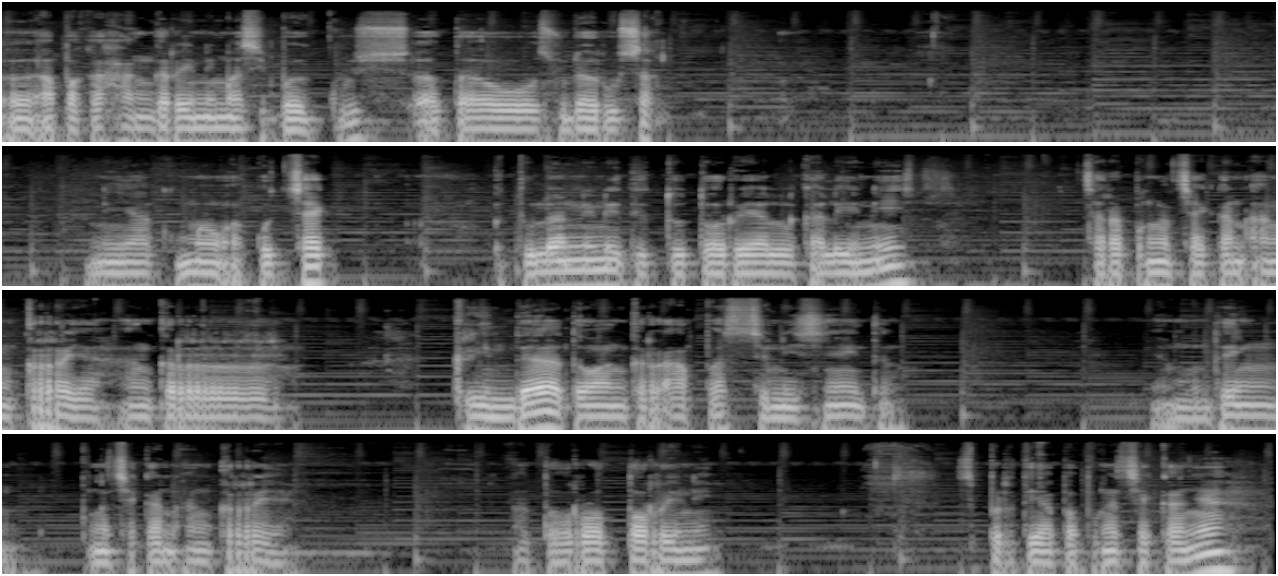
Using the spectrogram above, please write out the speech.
eh, apakah angker ini masih bagus atau sudah rusak ini aku mau aku cek. Kebetulan ini di tutorial kali ini cara pengecekan angker ya angker gerinda atau angker apa jenisnya itu. Yang penting pengecekan angker ya atau rotor ini. Seperti apa pengecekannya?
